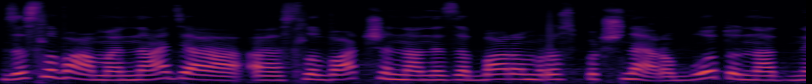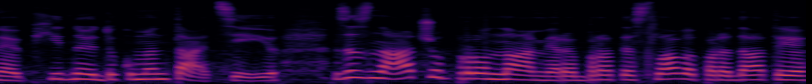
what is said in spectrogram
За словами Надя, е, Словаччина незабаром розпочне роботу над необхідною документацією. Зазначу про наміри Братислави передати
